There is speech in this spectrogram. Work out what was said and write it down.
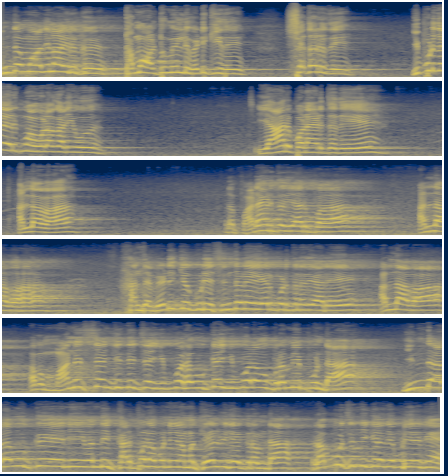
இந்த மாதிரிலாம் இருக்குது டமால் டுமில்டு வெடிக்குது சிதறுது. இப்படி தான் இருக்குமா உலக அழிவு? யார் படம் எடுத்தது? அல்லாவா? அட படம் எடுத்தது யாருப்பா? அல்லாவா? அந்த வெடிக்கக்கூடிய சிந்தனையை ஏற்படுத்தினது யாரு? அல்லாவா? அப்போ மனுஷன் சிந்திச்ச இவ்வளவுக்கு இவ்வளவு பிரமிப்புண்டா? இந்த அளவுக்கு நீ வந்து கற்பனை பண்ணி நம்ம கேள்வி கேட்குறோம்டா. ரப்பு சிந்திக்கிறது எப்படி இருக்கு?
